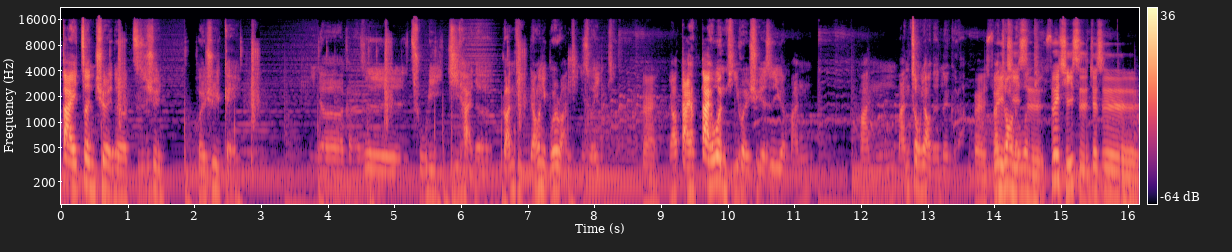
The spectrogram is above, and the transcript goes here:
带正确的资讯回去给你的可能是处理机台的软体，然后你不会软体，你只会硬体，对你要带带问题回去，也是一个蛮蛮蛮重要的那个啦。对，所以其实所以其实就是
